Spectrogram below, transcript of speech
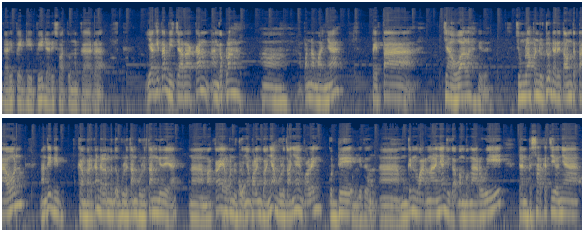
dari PDB dari suatu negara. Ya kita bicarakan anggaplah uh, apa namanya peta Jawa lah gitu. Jumlah penduduk dari tahun ke tahun nanti digambarkan dalam bentuk buletan-buletan gitu ya. Nah, maka yang penduduknya paling banyak bulutannya yang paling gede gitu. Nah, mungkin warnanya juga mempengaruhi dan besar kecilnya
